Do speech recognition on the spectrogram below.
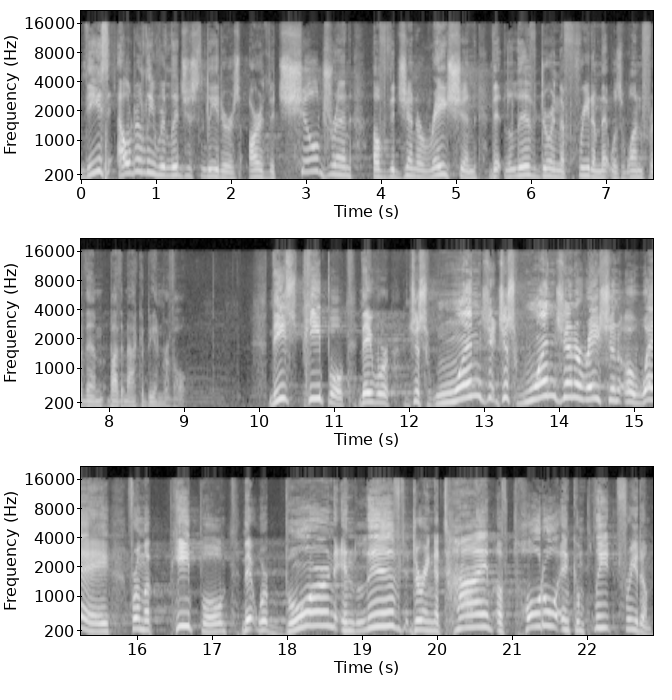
These elderly religious leaders are the children of the generation that lived during the freedom that was won for them by the Maccabean revolt. These people, they were just one, just one generation away from a people that were born and lived during a time of total and complete freedom.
